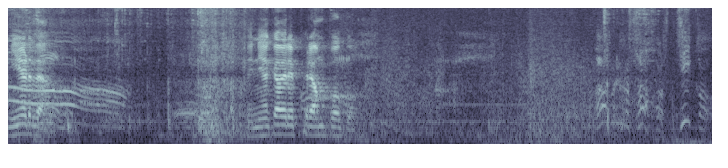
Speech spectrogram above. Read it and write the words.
Mierda Tenía que haber esperado un poco ¡Abre los ojos, chico!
